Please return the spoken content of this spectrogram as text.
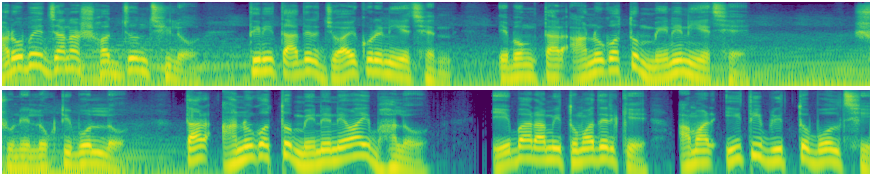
আরবে জানা সজ্জন ছিল, তিনি তাদের জয় করে নিয়েছেন এবং তার আনুগত্য মেনে নিয়েছে। শুনে লোকটি বলল তার আনুগত্য মেনে নেওয়াই ভালো। এবার আমি তোমাদেরকে আমার ইতিবৃত্ত বলছি,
